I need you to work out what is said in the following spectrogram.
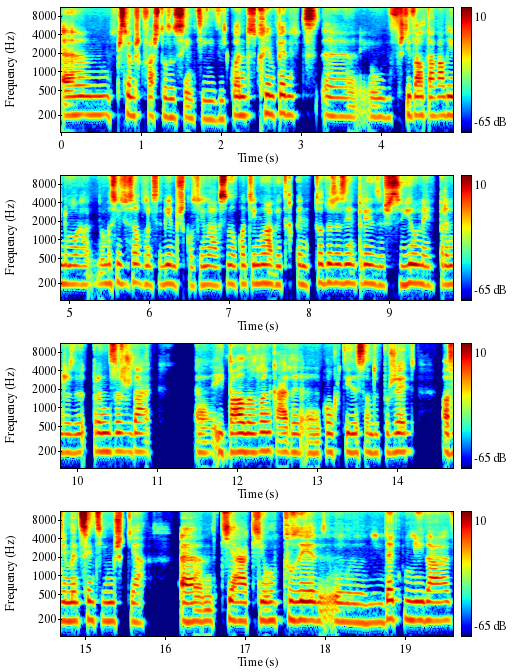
um, percebemos que faz todo o sentido. E quando de repente uh, o festival estava ali numa, numa situação que não sabíamos se continuava, se não continuava, e de repente todas as empresas se unem para nos, para nos ajudar uh, e para alavancar a, concretização do projeto, obviamente sentimos que há, um, que há aqui um poder um, da comunidade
